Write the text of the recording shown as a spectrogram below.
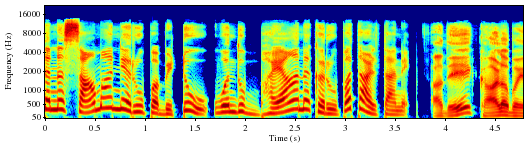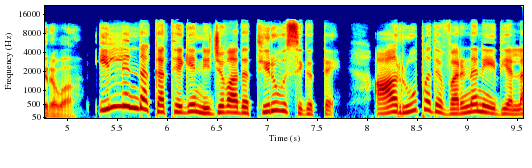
ತನ್ನ ಸಾಮಾನ್ಯ ರೂಪ ಬಿಟ್ಟು ಒಂದು ಭಯಾನಕ ರೂಪ ತಾಳ್ತಾನೆ. ಅದೇ ಕಾಳಭೈರವ. ಇಲ್ಲಿಂದ ಕಥೆಗೆ ನಿಜವಾದ ತಿರುವು ಸಿಗುತ್ತೆ. ಆ ರೂಪದ ವರ್ಣನೆ ಇದೆಯಲ್ಲ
